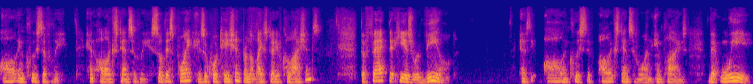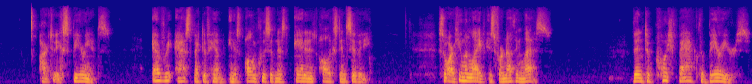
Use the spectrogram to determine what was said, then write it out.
all inclusively and all extensively. So, this point is a quotation from the life study of Colossians. The fact that he is revealed as the all inclusive, all extensive one implies that we are to experience every aspect of him in his all inclusiveness and in his all extensivity. So, our human life is for nothing less than to push back the barriers,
